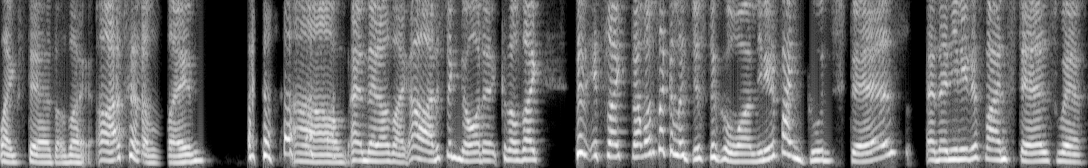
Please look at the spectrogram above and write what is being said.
like stairs. I was like, oh, that's kind of lame. um, and then I was like, oh, I just ignored it because I was like, it's like that one's like a logistical one. You need to find good stairs, and then you need to find stairs where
